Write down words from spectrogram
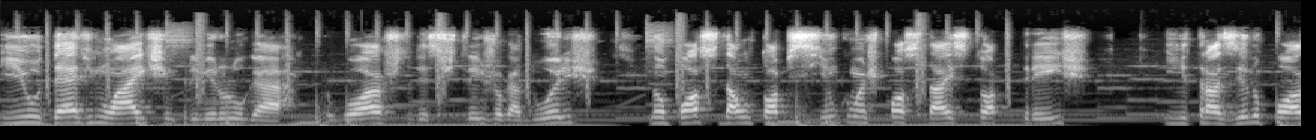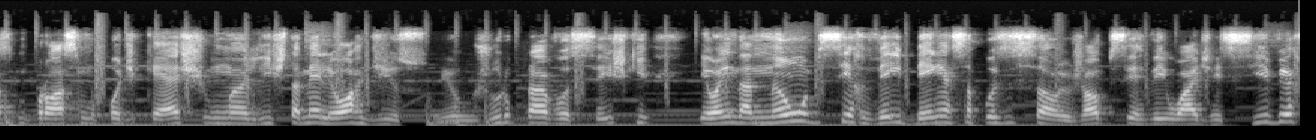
e o Devin White em primeiro lugar. Eu gosto desses três jogadores. Não posso dar um top 5, mas posso dar esse top 3 e trazer no próximo podcast uma lista melhor disso. Eu juro para vocês que eu ainda não observei bem essa posição. Eu já observei o wide receiver,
